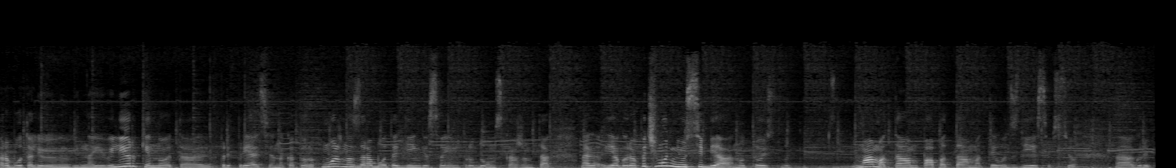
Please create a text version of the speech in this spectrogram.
работали на ювелирке, но это предприятия, на которых можно заработать деньги своим трудом, скажем так. Я говорю, а почему не у себя? Ну, то есть, вот, мама там, папа там, а ты вот здесь и все. А, говорит,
